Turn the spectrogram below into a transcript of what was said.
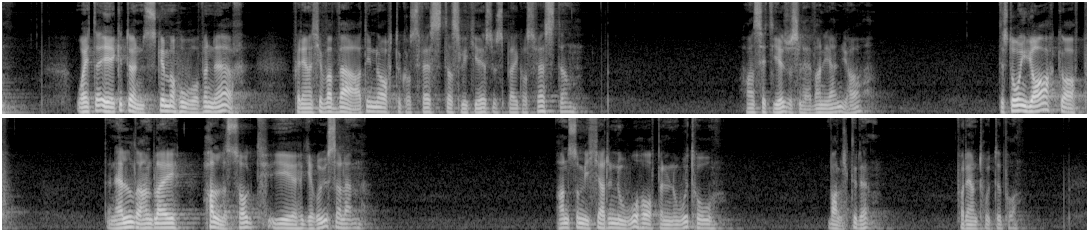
og etter eget ønske med hodet ned, fordi han ikke var verdig nok til å korsfeste slik Jesus ble korsfesta. Har han sett Jesus levende igjen? Ja. Det står om Jakob, den eldre. Han ble halshogd i Jerusalem. Han som ikke hadde noe håp eller noe tro, valgte det for det han trodde på.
